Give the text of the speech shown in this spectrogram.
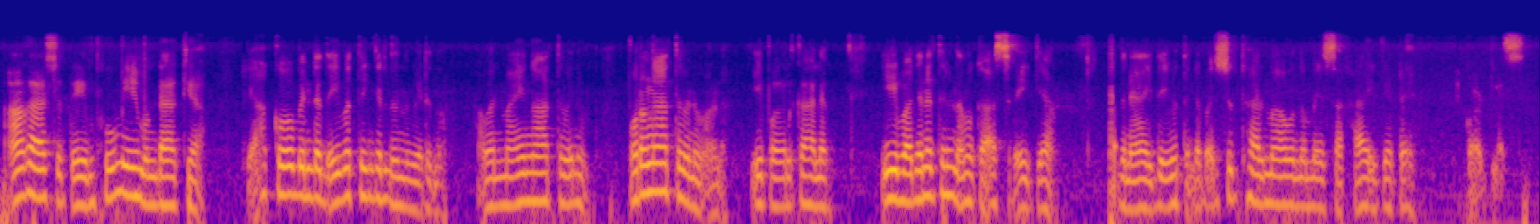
ആകാശത്തെയും ഭൂമിയെയും ഉണ്ടാക്കിയ യാക്കോബിന്റെ ദൈവത്തിങ്കിൽ നിന്ന് വരുന്നു. അവൻ മയങ്ങാത്തവനും ഉറങ്ങാത്തവനുമാണ്. ഈ പകൽക്കാലം ഈ വചനത്തിൽ നമുക്ക് ആശ്രയിക്കാം. അതിനായി ദൈവത്തിന്റെ പരിശുദ്ധാത്മാവ് നമ്മെ സഹായിക്കട്ടെ. God bless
